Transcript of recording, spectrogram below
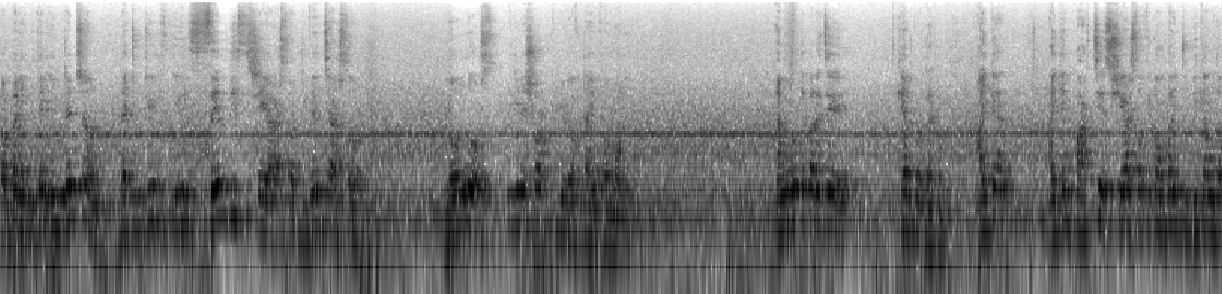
company with an intention that you will, you will sell these shares or debentures or loan notes within a short period of time for money এমন হতে পারে যে খেয়াল করে দেখো I can I can purchase shares of a company to become the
